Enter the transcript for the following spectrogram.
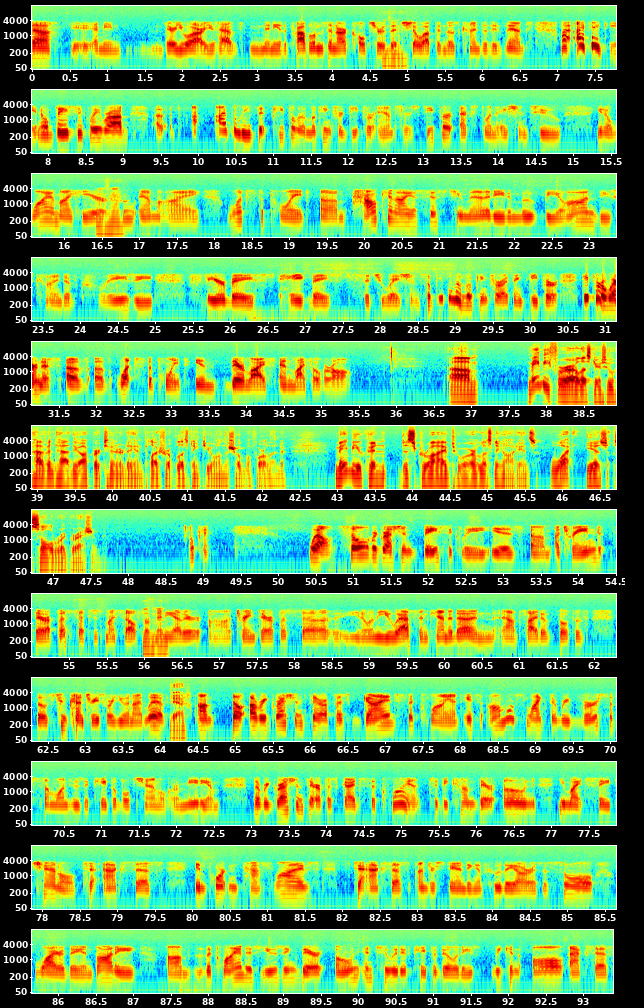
Uh, I mean, there you are. You have many of the problems in our culture mm-hmm. that show up in those kinds of events. I, I think you know basically, Rob. Uh, I believe that people are looking for deeper answers, deeper explanation to, you know, why am I here? Mm-hmm. Who am I? What's the point? Um, how can I assist humanity to move beyond these kind of crazy, fear-based, hate-based situations? So people are looking for, I think, deeper, deeper awareness of of what's the point in their life and life overall. Um, maybe for our listeners who haven't had the opportunity and pleasure of listening to you on the show before, Linda, maybe you can describe to our listening audience what is soul regression. Okay. Well, soul regression basically is um, a trained therapist, such as myself or Mhm. many other uh, trained therapists, uh, you know, in the U.S. and Canada and outside of both of those two countries where you and I live. Yes. Um, so a regression therapist guides the client. It's almost like the reverse of someone who's a capable channel or medium. The regression therapist guides the client to become their own, you might say, channel to access important past lives, to access understanding of who they are as a soul, why are they in body. Um, the client is using their own intuitive capabilities. We can all access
